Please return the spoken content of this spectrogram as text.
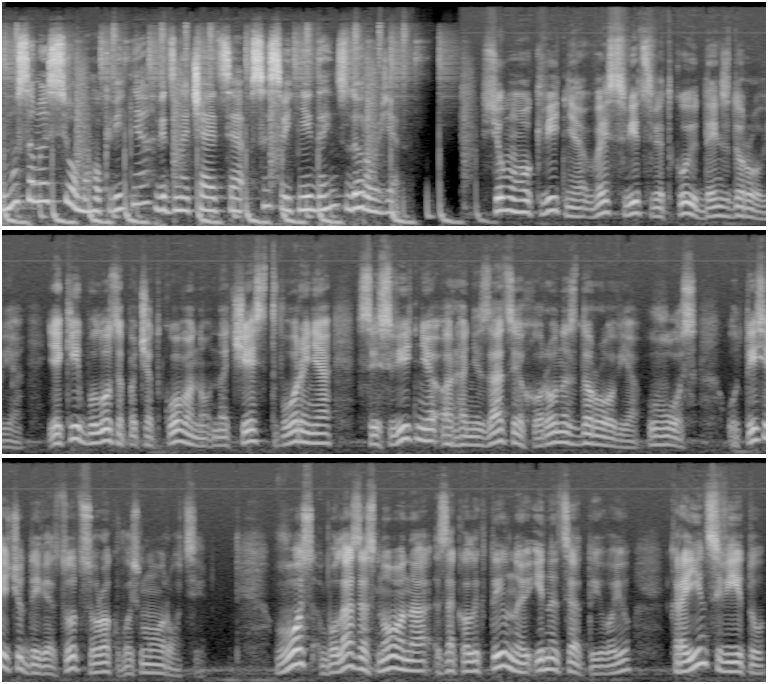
Чому саме 7 квітня відзначається Всесвітній день здоров'я? 7 квітня весь світ святкує День здоров'я, який було започатковано на честь створення Всесвітньої організації охорони здоров'я ВОЗ у 1948 році. ВОЗ була заснована за колективною ініціативою країн світу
